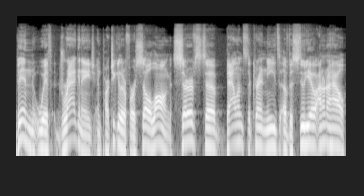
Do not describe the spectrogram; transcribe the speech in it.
been with Dragon Age in particular for so long, serves to balance the current needs of the studio. I don't know how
